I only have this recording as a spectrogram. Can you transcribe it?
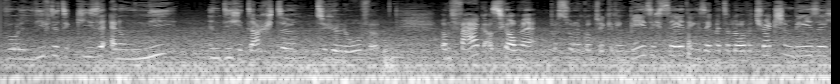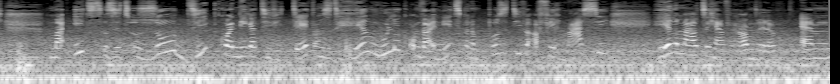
voor liefde te kiezen en om niet in die gedachte te geloven. Want vaak als je al met persoonlijke ontwikkeling bezig bent en je bent met de law of attraction bezig, maar iets zit zo diep qua negativiteit, dan is het heel moeilijk om dat ineens met een positieve affirmatie helemaal te gaan veranderen. En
